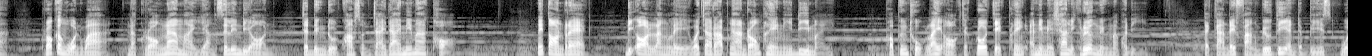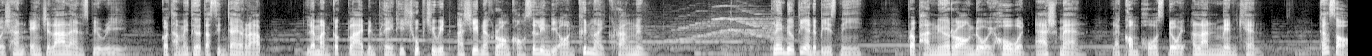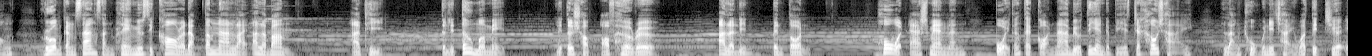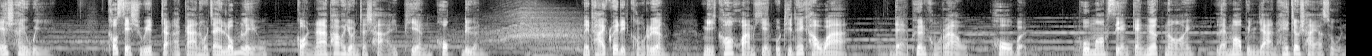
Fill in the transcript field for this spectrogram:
เพราะกังวลว่านักร้องหน้าใหม่อย่างเซลีนดิออน จะดึงดูดความสนใจได้ไม่มากพอ ในตอนแรกดิออนลังเลว่าจะรับงานร้องเพลงนี้ดีไหม เพราะเพิ่งถูกไล่ออกจากโปรเจกต์เพลงแอนิเมชันอีกเรื่องหนึ่งมาพอดี แต่การได้ฟัง Beauty and the Beast เวอร์ชัน Angela Lansbury ก็ทำให้เธอตัดสินใจรับ และมันก็กลายเป็นเพลงที่ชุบชีวิตอาชีพนักร้องของเซลีนดิออนขึ้นมาอีกครั้งหนึ่ง เพลง Beauty and the Beast นี้ ประพันธ์เนื้อร้องโดย Howard Ashman และคอมโพสโดยอลันเมนเคน ทั้งสองร่วมกันสร้างสรรค์เพลงมิวสิควลระดับตำนานหลายอัลบั้มอาทิ The Little Mermaid Little Shop of Horror Aladdin เป็นต้น Howard Ashman นั้นป่วยตั้งแต่ก่อนหน้า Beauty and the Beast จะเข้าฉาย หลังถูกวินิจฉัยว่าติดเชื้อ HIV เขาเสียชีวิตจากอาการหัวใจล้มเหลว ก่อนหน้าภาพยนตร์จะฉายเพียง 6 เดือน ในท้ายเครดิตของเรื่องมีข้อความเขียนอุทิศให้เขาว่า แด่เพื่อนของเรา โฮเวิร์ดผู้มอบเสียงแก่เงือกน้อย และมอบวิญญาณให้เจ้าชายอสูร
